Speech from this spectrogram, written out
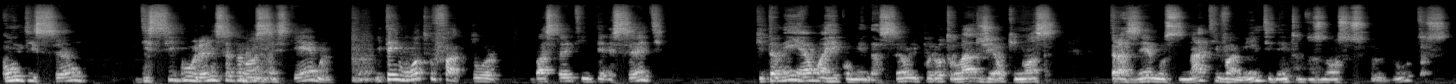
condição de segurança do nosso sistema. E tem um outro fator bastante interessante, que também é uma recomendação, e por outro lado já é o que nós trazemos nativamente dentro dos nossos produtos,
